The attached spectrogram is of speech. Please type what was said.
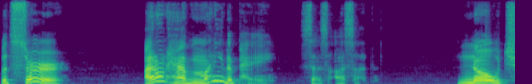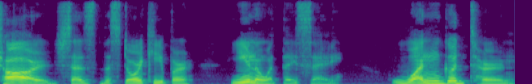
But, sir, I don't have money to pay, says Asad. No charge, says the storekeeper. You know what they say. One good turn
